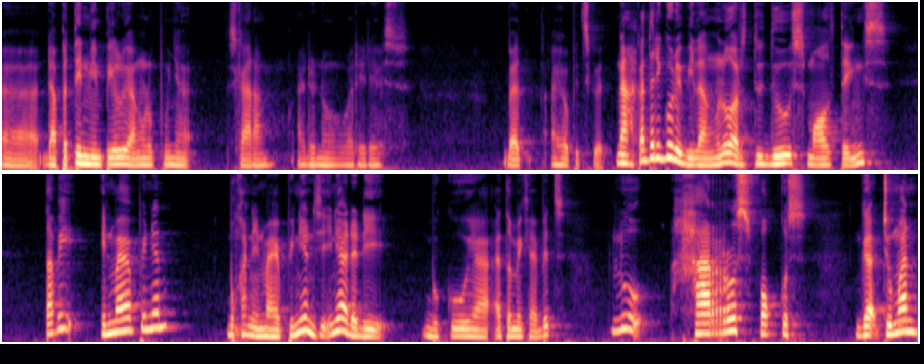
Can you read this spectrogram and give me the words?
uh, dapetin mimpi lu yang lu punya sekarang I don't know what it is. But I hope it's good. Nah kan tadi gue udah bilang lu harus to do small things. Tapi in my opinion bukan in my opinion sih ini ada di bukunya Atomic Habits. Lu harus fokus. Nggak cuman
